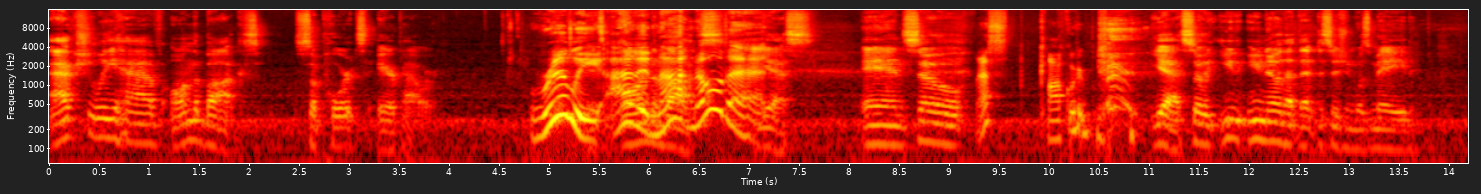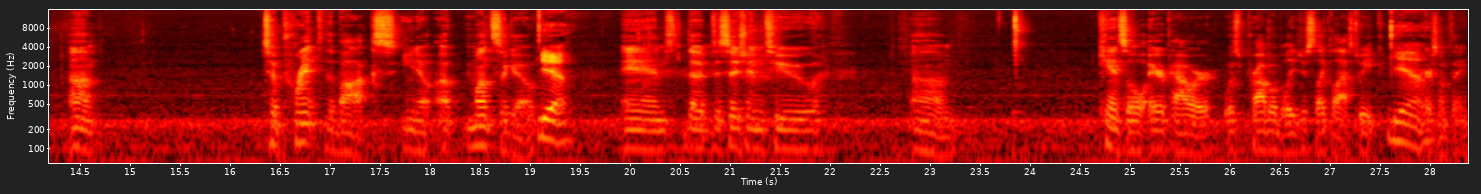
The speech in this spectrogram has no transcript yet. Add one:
actually have on the box supports AirPower. Really? It's I did not box. know that. Yes, and so That's awkward. Yeah, so you you know that that decision was made um, to print the box, you know, uh, months ago, yeah. and the decision to um, cancel AirPower was probably just like last week Yeah. or something.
